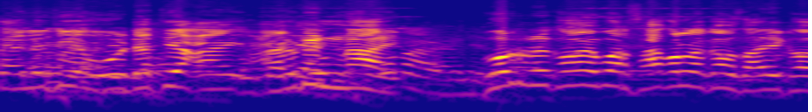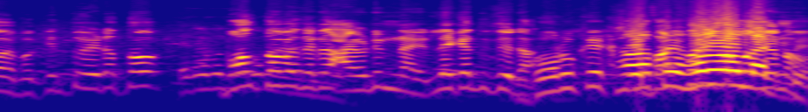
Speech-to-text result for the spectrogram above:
তাইলে যে ওইটাতে আই- আয়োডিন নাই। গরুর খাওয়াবো আর ছাগলের খাওয়া যাই খাওয়াবো কিন্তু এটা তো বলতে হবে যে এটা আয়োডিন নাই। লেখা দিতে এটা। গরুকে খাওয়াতে বাটপারি লাগবে।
